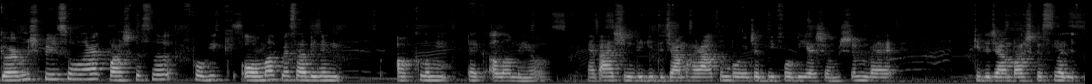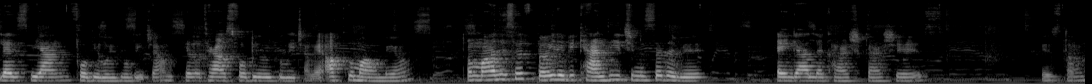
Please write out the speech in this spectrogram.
görmüş birisi olarak başkasına fobik olmak mesela benim aklım pek alamıyor. Yani ben şimdi gideceğim hayatım boyunca bir fobi yaşamışım ve gideceğim başkasına lezbiyen fobi uygulayacağım ya da transfobi uygulayacağım. Yani aklım almıyor. Ama maalesef böyle bir kendi içimizde de bir engelle karşı karşıyayız. O yüzden.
